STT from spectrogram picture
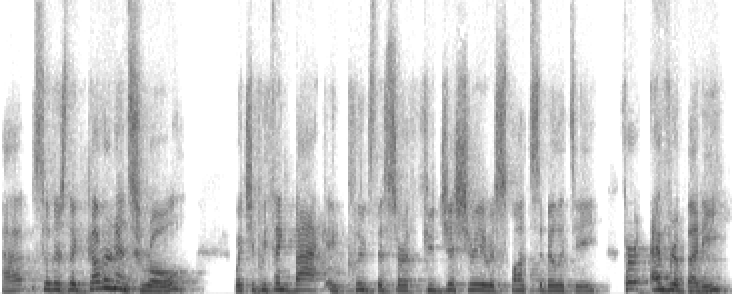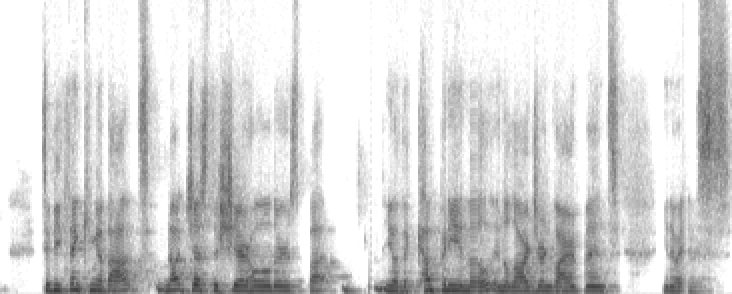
Uh, so there's the governance role, which, if we think back, includes this sort of fiduciary responsibility for everybody to be thinking about not just the shareholders, but you know the company in the in the larger environment. You know, it's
